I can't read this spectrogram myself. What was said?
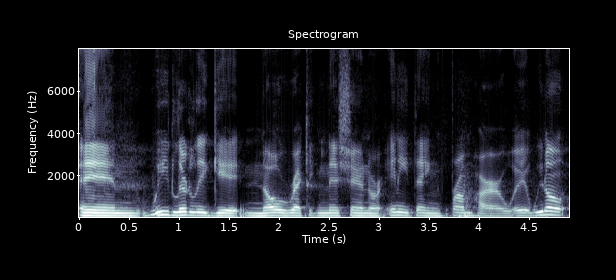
and we literally get no recognition or anything from her. We, we don't.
